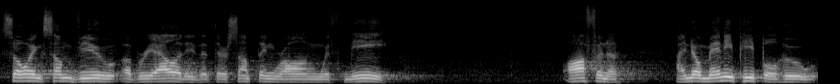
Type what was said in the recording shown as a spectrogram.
sowing some view of reality that there's something wrong with me. Often, a, I know many people who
